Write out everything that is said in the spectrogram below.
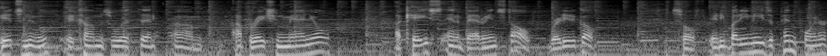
It's new. It comes with an um, operation manual, a case, and a battery installed, ready to go. So if anybody needs a pinpointer,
